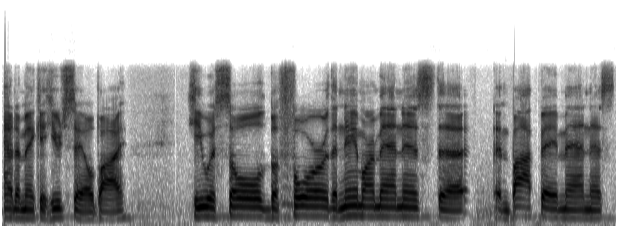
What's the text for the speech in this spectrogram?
had to make a huge sale buy. He was sold before the Neymar madness, the Mbappe madness.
